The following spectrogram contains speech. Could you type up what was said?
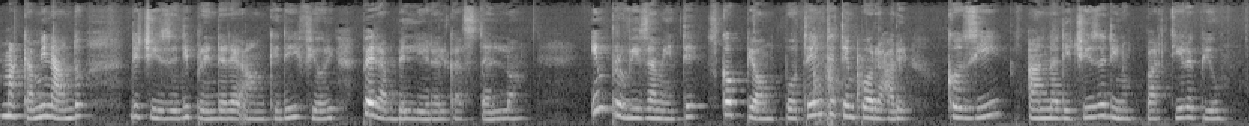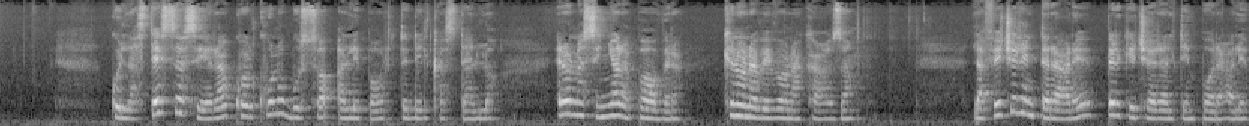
ma camminando decise di prendere anche dei fiori per abbellire il castello. Improvvisamente scoppiò un potente temporale, così Anna decise di non partire più. Quella stessa sera qualcuno bussò alle porte del castello. Era una signora povera che non aveva una casa. La fecero entrare perché c'era il temporale.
